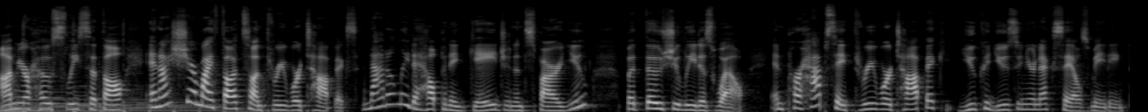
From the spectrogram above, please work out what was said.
I'm your host, Lisa Thal, and I share my thoughts on three word topics, not only to help and engage and inspire you, but those you lead as well. And perhaps a three word topic you could use in your next sales meeting.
